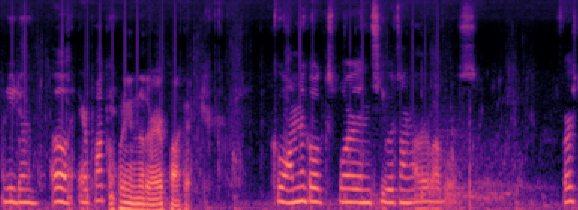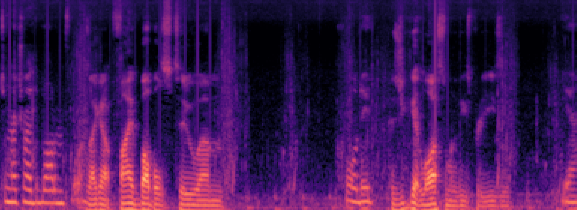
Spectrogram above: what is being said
What are you doing? Oh, air pocket? I'm putting in another air pocket. Cool, I'm gonna go explore and see what's on the other levels. First, I'm gonna try the bottom floor. I got five bubbles to um. Cool, dude. Because you can get lost in one of these pretty easy. Yeah.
